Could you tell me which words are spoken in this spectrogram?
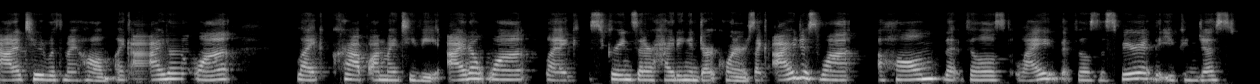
attitude with my home. Like, I don't want like crap on my TV. I don't want like screens that are hiding in dark corners. Like, I just want a home that feels light, that feels the spirit, that you can just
